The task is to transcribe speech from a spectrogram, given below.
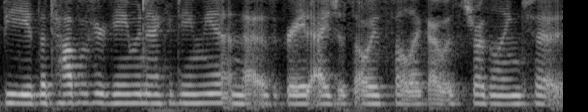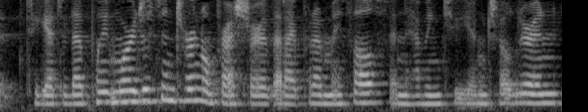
be at the top of your game in academia, and that is great. I just always felt like I was struggling to to get to that point. More just internal pressure that I put on myself, and having two young children,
